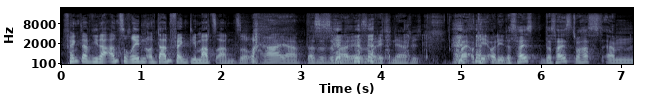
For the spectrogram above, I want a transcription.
fängt dann wieder an zu reden und dann fängt die Matz an. So. Ah ja, das ist immer, das ist immer richtig nervig. Aber okay, Olli, das heißt, das heißt, du hast, ähm,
